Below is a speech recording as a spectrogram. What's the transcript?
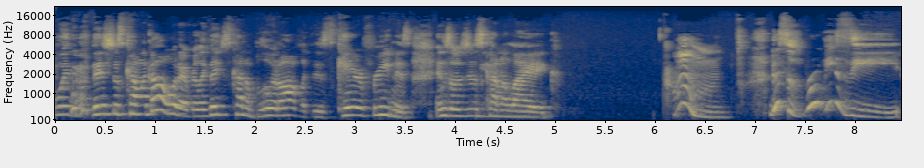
with this, just kind of like oh whatever. Like they just kind of blew it off like this carefreeness, and so it's just kind of like. Hmm, this is real easy.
